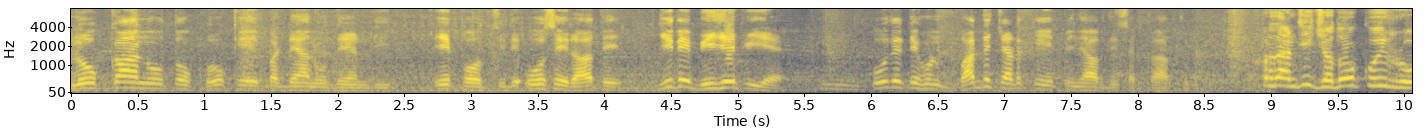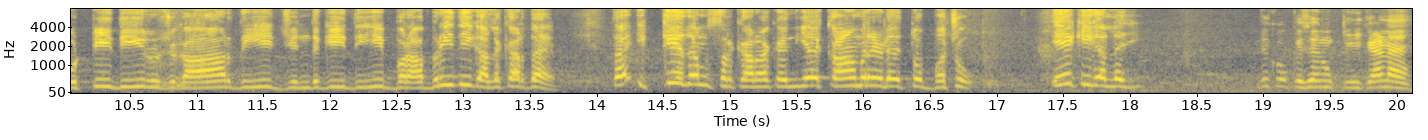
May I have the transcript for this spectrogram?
ਲੋਕਾਂ ਨੂੰ ਤੋਂ ਖੋ ਕੇ ਵੱਡਿਆਂ ਨੂੰ ਦੇਣ ਦੀ ਇਹ ਪਾਲਿਸੀ ਦੇ ਉਸੇ ਰਾਹ ਤੇ ਜਿਹਦੇ ਬੀਜੇਪੀ ਹੈ, ਉਹਦੇ ਤੇ ਹੁਣ ਵੱਧ ਚੜ ਕੇ ਪੰਜਾਬ ਦੀ ਸਰਕਾਰ ਤੋਂ। ਪ੍ਰਧਾਨ ਜੀ, ਜਦੋਂ ਕੋਈ ਰੋਟੀ ਦੀ, ਰੁਜ਼ਗਾਰ ਦੀ, ਜ਼ਿੰਦਗੀ ਦੀ ਬਰਾਬਰੀ ਦੀ ਗੱਲ ਕਰਦਾ ਹੈ, ਤਾਂ ਇੱਕੇਦਮ ਸਰਕਾਰਾਂ ਕਹਿੰਦੀਆਂ ਕਾਮਰੇੜੇ ਤੋਂ ਬਚੋ। ਇਹ ਕੀ ਗੱਲ ਹੈ ਜੀ? ਦੇਖੋ ਕਿਸੇ ਨੂੰ ਕੀ ਕਹਿਣਾ ਹੈ?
